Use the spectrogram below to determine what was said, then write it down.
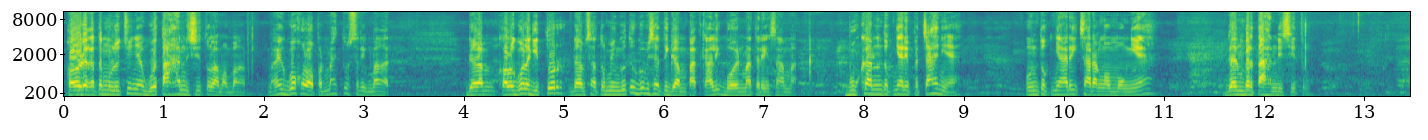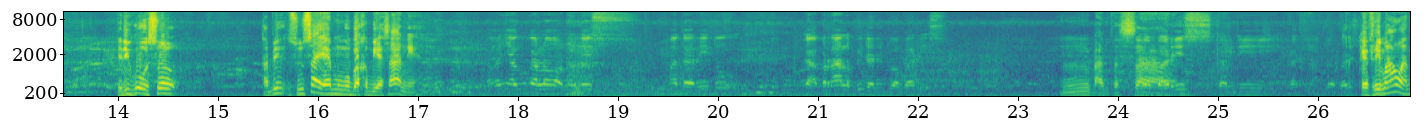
Kalau udah ketemu lucunya, gue tahan di situ lama banget. Makanya gue kalau open mic tuh sering banget. Dalam kalau gue lagi tour dalam satu minggu tuh gue bisa 3-4 kali bawain materi yang sama. Bukan untuk nyari pecahnya, untuk nyari cara ngomongnya dan bertahan di situ. Jadi gue usul, tapi susah ya mengubah kebiasaan ya. Makanya aku kalau nulis materi itu nggak pernah lebih dari dua baris. Hmm, Dua pantesan. baris ganti lagi dua baris. Kayak Frimawan.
